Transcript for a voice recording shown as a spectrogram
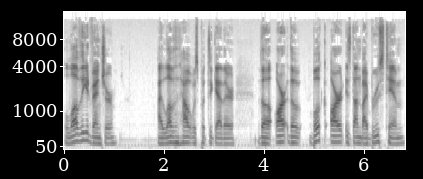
love the adventure. I love how it was put together. The art, the book art is done by Bruce Timm,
